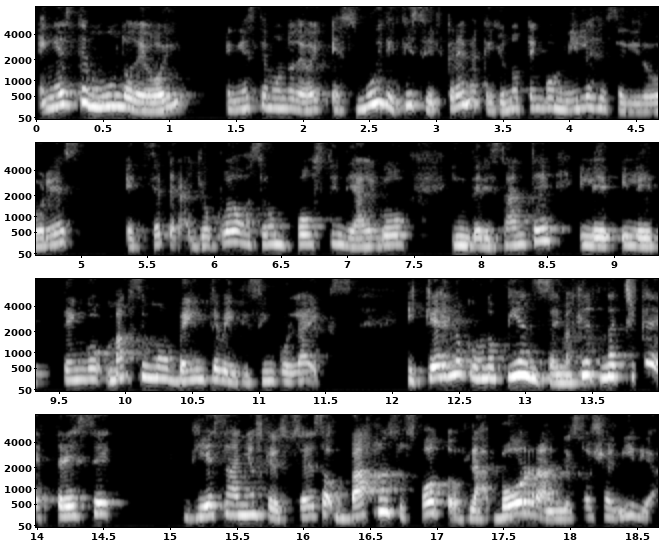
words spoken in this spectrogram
en este mundo de hoy, en este mundo de hoy es muy difícil. Créeme que yo no tengo miles de seguidores, etcétera. Yo puedo hacer un posting de algo interesante y le, y le tengo máximo 20, 25 likes. ¿Y qué es lo que uno piensa? Imagínate una chica de 13, 10 años que le sucede eso, bajan sus fotos, las borran de social media,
